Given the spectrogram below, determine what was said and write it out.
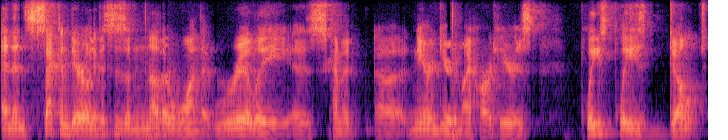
And then secondarily, this is another one that really is kind of uh, near and dear to my heart here is please, please don't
